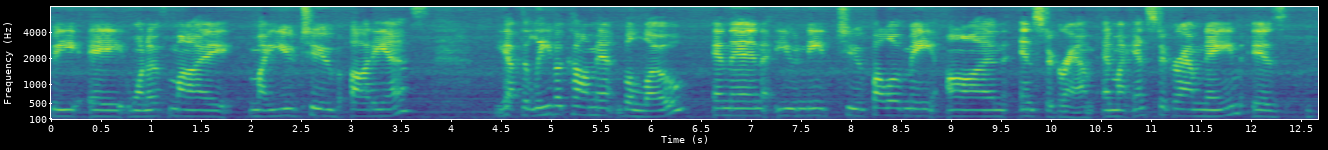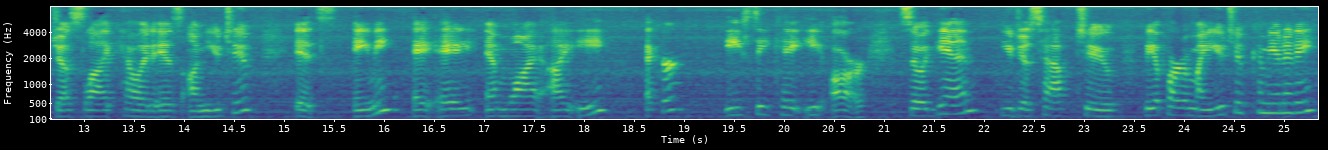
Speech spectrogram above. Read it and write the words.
be a one of my my YouTube audience. You have to leave a comment below and then you need to follow me on Instagram and my Instagram name is just like how it is on YouTube. It's Aamyie, A-A-M-Y-I-E, Ecker, E-C-K-E-R. So again, you just have to be a part of my YouTube community,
